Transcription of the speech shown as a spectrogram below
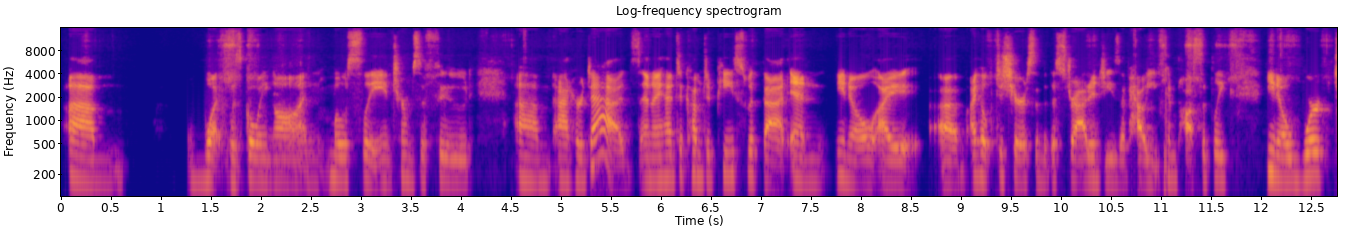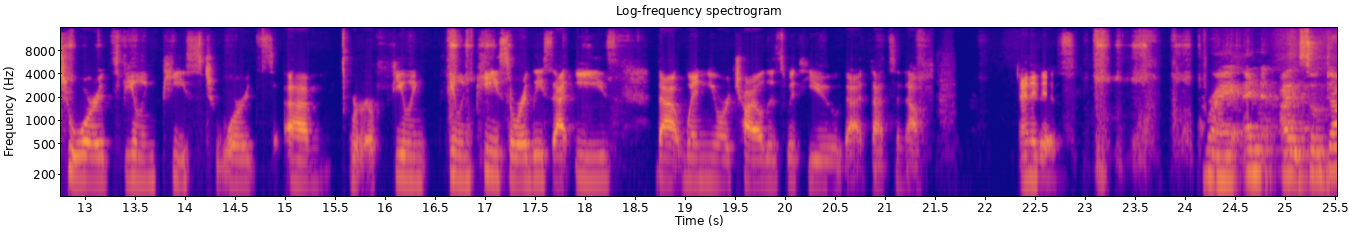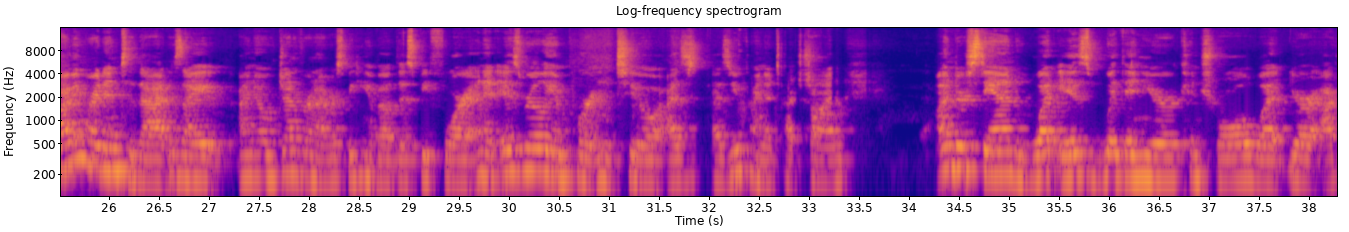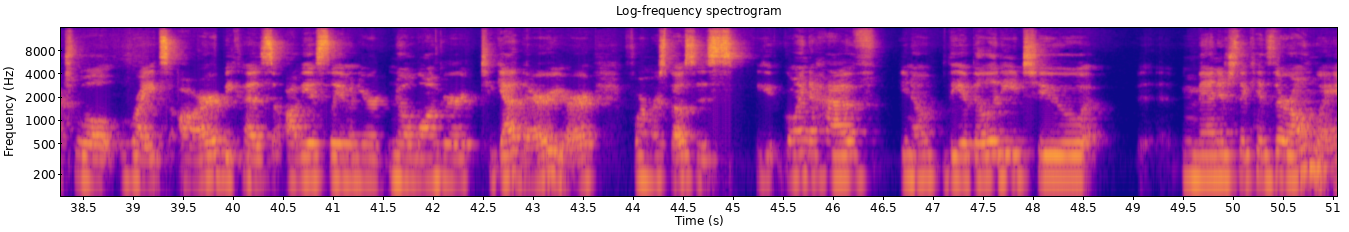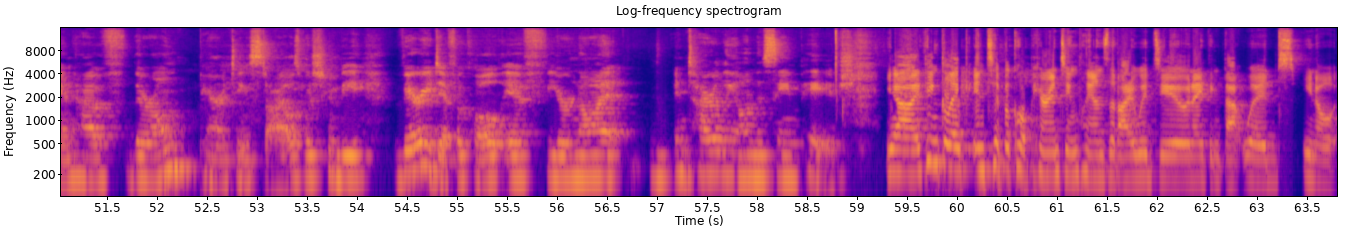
um, what was going on mostly in terms of food um, at her dad's and i had to come to peace with that and you know i um, i hope to share some of the strategies of how you can possibly you know work towards feeling peace towards um, or feeling feeling peace or at least at ease that when your child is with you that that's enough and it is. Right and i so diving right into that because i i know jennifer and i were speaking about this before and it is really important to as as you kind of touched on understand what is within your control, what your actual rights are, because obviously, when you're no longer together, your former spouse is going to have, you know, the ability to manage the kids their own way and have their own parenting styles, which can be very difficult if you're not entirely on the same page. Yeah, I think like in typical parenting plans that I would do, and I think that would, you know,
